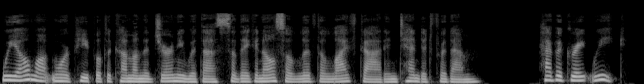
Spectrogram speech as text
We all want more people to come on the journey with us so they can also live the life God intended for them. Have a great week.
